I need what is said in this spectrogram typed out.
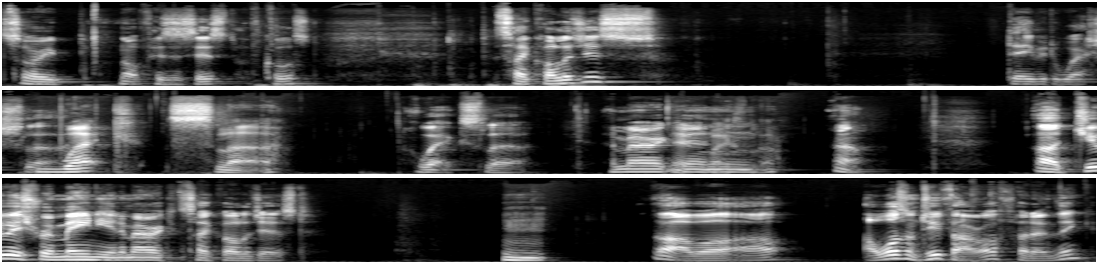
sorry, not physicist, of course. Psychologist. David Wechsler. Wexler. Wechsler. Yeah, American. Wexler. Oh. Oh, Jewish Romanian American psychologist. Mhm. Oh, well, I I wasn't too far off, I don't think.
